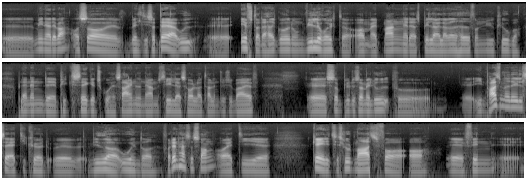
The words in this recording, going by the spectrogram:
øh, mener jeg det var. Og så øh, vælte de så derud, øh, efter der havde gået nogle vilde rygter om, at mange af deres spillere allerede havde fundet nye klubber. Blandt andet øh, Pik Sækket skulle have signet nærmest hele deres hold, og Talent Dusibayev. Øh, så blev det så meldt ud på, øh, i en pressemeddelelse, at de kørte øh, videre uændret for den her sæson, og at de øh, gav det til slut marts for at øh, finde øh,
